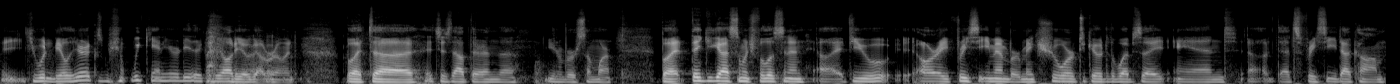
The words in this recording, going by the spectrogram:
you wouldn't be able to hear it because we, we can't hear it either because the audio got ruined. But uh, it's just out there in the universe somewhere. But thank you guys so much for listening. Uh, if you are a Free CE member, make sure to go to the website and uh, that's freece.com.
